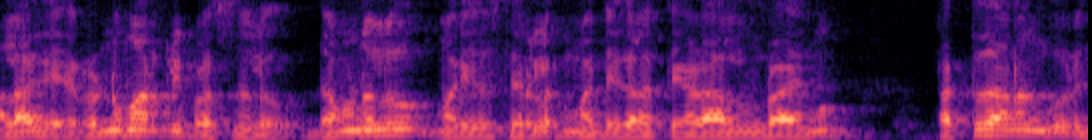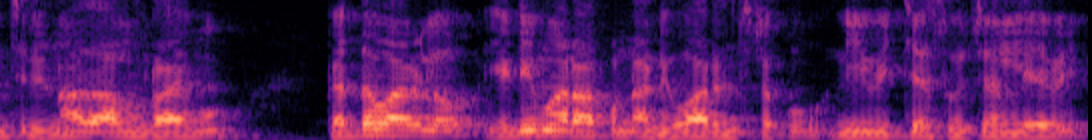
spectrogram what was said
అలాగే రెండు మార్కుల ప్రశ్నలు దమనులు మరియు సిరలకు మధ్య గల తేడాలను రాయము రక్తదానం గురించి నినాదాలను రాయము పెద్దవారిలో ఎడిమా రాకుండా నివారించుటకు నీవిచ్చే సూచనలు ఏవి?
